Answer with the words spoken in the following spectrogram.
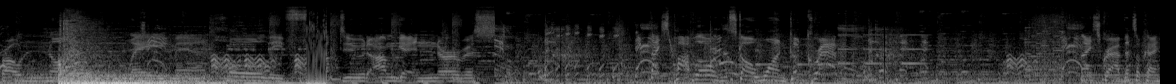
Bro, no way, man. Holy fuck, dude. I'm getting nervous. Nice, Pablo. Let's go. One. Good grab. Nice grab. That's okay.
